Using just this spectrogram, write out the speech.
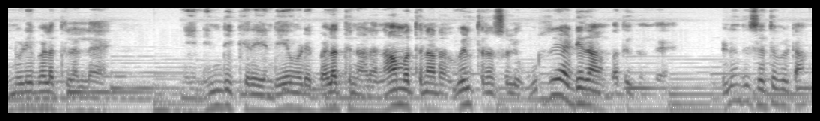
என்னுடைய பலத்தில் அல்ல நீ நிந்திக்கிற என் தேவனுடைய பலத்தினால நாமத்தினால வீழ்த்துறன்னு சொல்லி ஒரே அடி தான் பார்த்துக்கோங்க எழுந்து செத்து போயிட்டான்.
